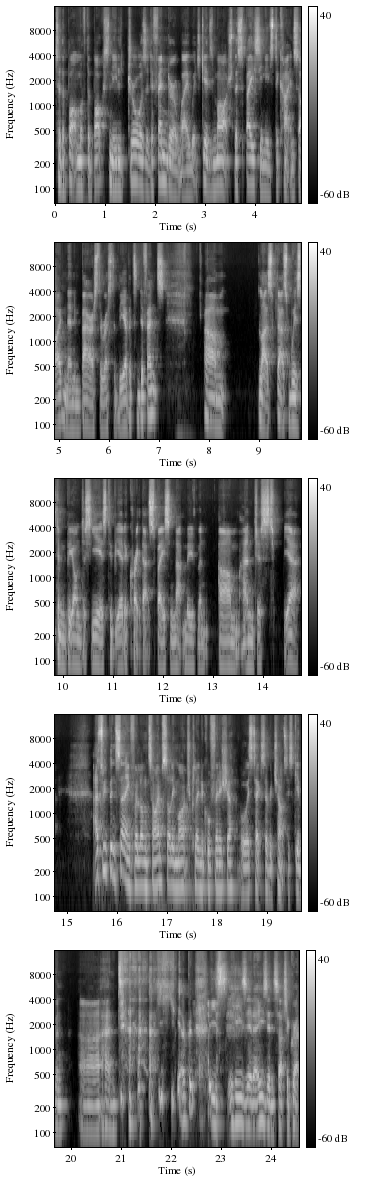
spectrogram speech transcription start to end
to the bottom of the box, and he draws a defender away, which gives March the space he needs to cut inside and then embarrass the rest of the Everton defense. Um, that's that's wisdom beyond just years to be able to create that space and that movement. Um, and just yeah, as we've been saying for a long time, Solly March, clinical finisher, always takes every chance he's given. Uh, and yeah, but he's he's in he's in such a great.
